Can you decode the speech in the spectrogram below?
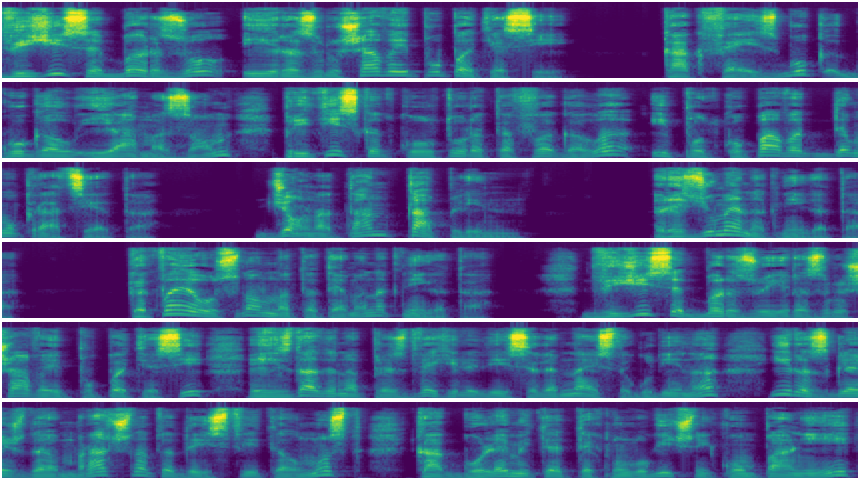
Движи се бързо и разрушавай по пътя си. Как Фейсбук, Google и Амазон притискат културата въгъла и подкопават демокрацията. Джонатан Таплин Резюме на книгата. Каква е основната тема на книгата? Движи се бързо и разрушавай по пътя си е издадена през 2017 година и разглежда мрачната действителност как големите технологични компании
